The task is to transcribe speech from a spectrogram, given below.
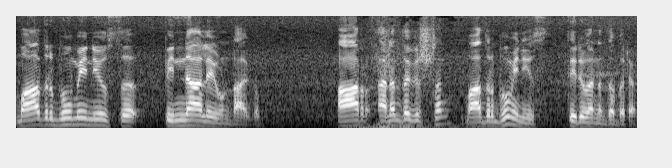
മാതൃഭൂമി ന്യൂസ് പിന്നാലെ ഉണ്ടാകും. R Ananthakrishnan Mathrubhumi news Thiruvananthapuram.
